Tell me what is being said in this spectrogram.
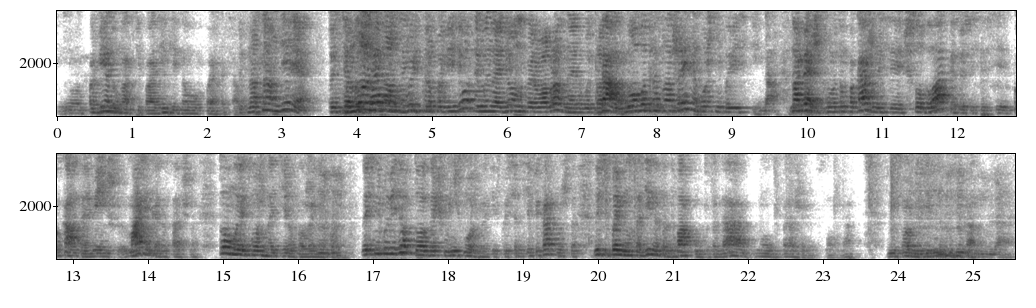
ну, победы у нас типа 1 делить на p хотя То бы. есть на самом деле То есть в норме нам найти- быстро повезет, и мы найдем первообразное, это будет Да, простое. но вот разложение может не повести. Да. Но опять же, мы потом покажем, если число гладкое, то есть если все ПК меньше, маленькое достаточно, то мы сможем найти разложение Мгм. тоже. Но если не повезет, то значит мы не сможем найти такой сертификат, потому что ну, если P-1 это 2 Q, то тогда ну, поражение снова, да. Не сможем найти сертификат. Да.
